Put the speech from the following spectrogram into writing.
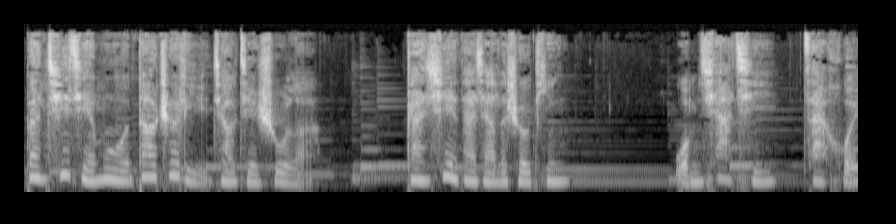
本期节目到这里就要结束了，感谢大家的收听，我们下期再会。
